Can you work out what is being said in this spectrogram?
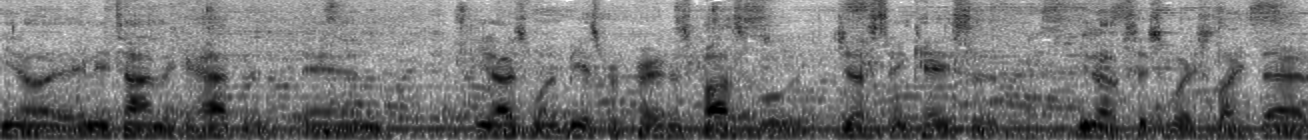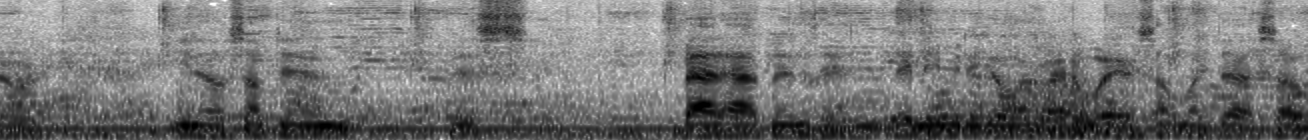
you know, any time it can happen. And, you know, I just want to be as prepared as possible just in case of, you know, situations like that or, you know, something this bad happens and they need me to go in right away or something like that. So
